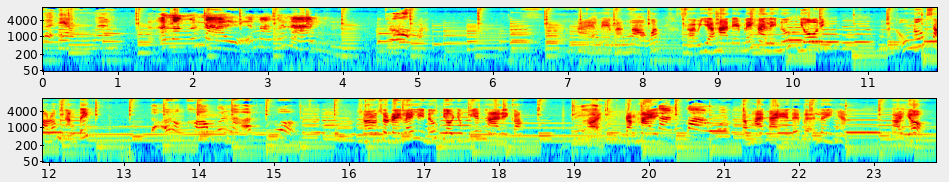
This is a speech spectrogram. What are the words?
con em ăn anh ăn cái này em ăn cái này. Ừ, ngon quá. Hai anh em ăn ngon quá. Rồi bây giờ hai anh em lấy hai ly nước vô đi. Mình uống nước sau đó mình ăn tiếp. Đỡ còn không cái là ít quá. Sorry, sorry lấy ly nước vô chung với anh hai đi con? Rồi cầm hai con cầm hai tay để bể ly nha. Rồi vô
